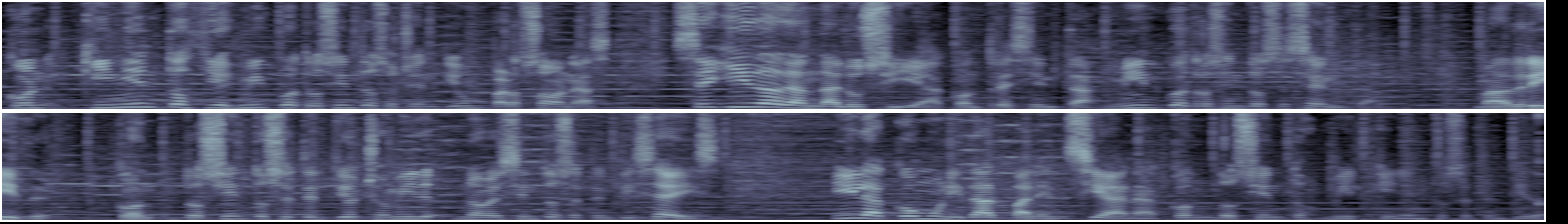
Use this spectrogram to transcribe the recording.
con 510.481 personas, seguida de Andalucía, con 300.460, Madrid, con 278.976, y la Comunidad Valenciana con 200.572.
